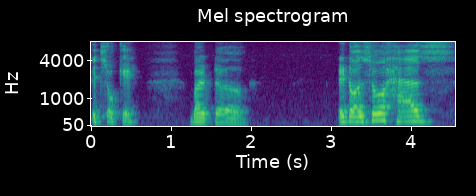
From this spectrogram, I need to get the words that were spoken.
it's okay. But uh, it also has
